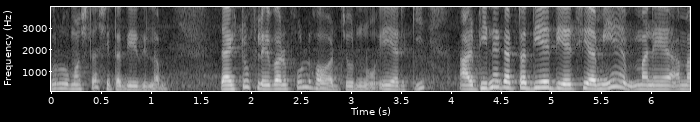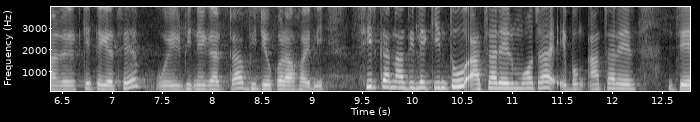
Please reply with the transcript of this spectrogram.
গুঁড়ো মশলা, সেটা দিয়ে দিলাম। যা একটু ফ্লেভারফুল হওয়ার জন্য, এই আর কি। আর ভিনেগারটা দিয়ে দিয়েছি আমি মানে আমার কেটে গেছে, ওই ভিনেগারটা ভিডিও করা হয়নি। সিরকা না দিলে কিন্তু আচারের মজা এবং আচারের যে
